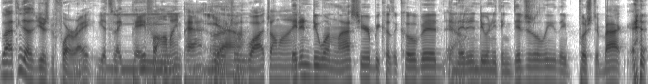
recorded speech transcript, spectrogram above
well, I think that was years before, right? You had to, like, pay for online pat yeah. or to watch online. They didn't do one last year because of COVID, Yeah. and they didn't do anything digitally. They pushed it back.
